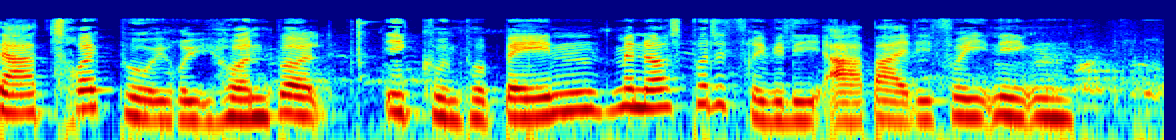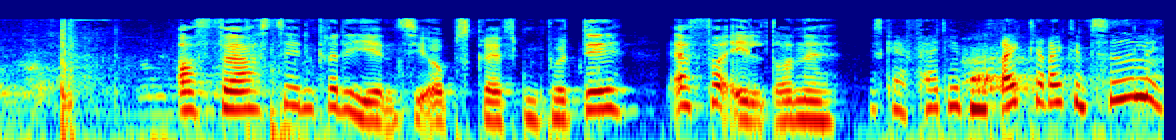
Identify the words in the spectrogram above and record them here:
Der er tryk på i Ry håndbold, ikke kun på banen, men også på det frivillige arbejde i foreningen. Og første ingrediens i opskriften på det er forældrene. Vi skal have fat i dem rigtig, rigtig tidligt.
